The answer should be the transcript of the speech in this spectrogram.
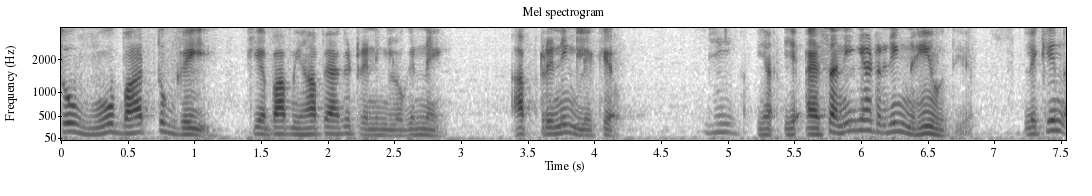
तो वो बात तो गई। कि अब आप यहाँ पे आके ट्रेनिंग लोगे? नहीं। आप ट्रेनिंग लेके आओ। जी। यहाँ ये ऐसा नहीं कि यहाँ ट्रेनिंग नहीं होती है। लेकिन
